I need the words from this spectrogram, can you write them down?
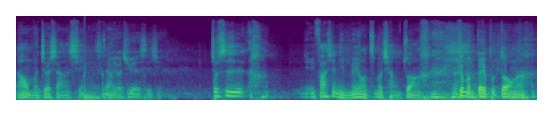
然后我们就相信什么有趣的事情，就是你发现你没有这么强壮，根本背不动啊。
